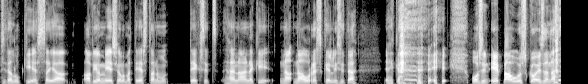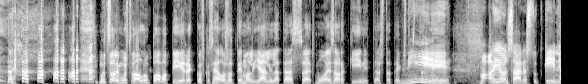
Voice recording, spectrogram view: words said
sitä lukiessa ja aviomies, jolla mä testaan mun tekstit, hän ainakin na- naureskeli sitä ehkä osin epäuskoisena. Mutta se oli musta vaan lupaava piirre, koska sehän osoitti, että mä olin jäljellä tässä, että mua ei saada kiinni tästä tekstistä. Niin. niin. Mä aion saada sut kiinni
